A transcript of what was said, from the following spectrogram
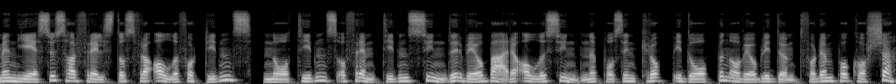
Men Jesus har frelst oss fra alle fortidens, nåtidens og fremtidens synder ved å bære alle syndene på sin kropp i dåpen og ved å bli dømt for dem på korset.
